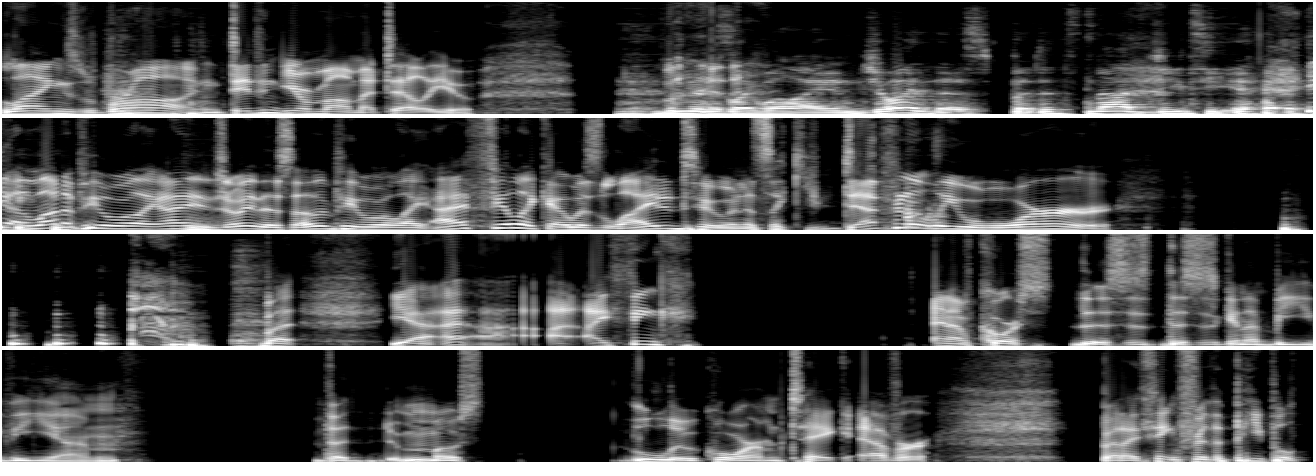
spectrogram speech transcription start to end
lying's wrong. Didn't your mama tell you? And then it's like, well, I enjoy this, but it's not GTA. Yeah, a lot of people were like, I enjoy this. Other people were like, I feel like I was lied to, and it's like you definitely were. but yeah, I, I I think, and of course, this is this is gonna be the um the most lukewarm take ever. But I think for the people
